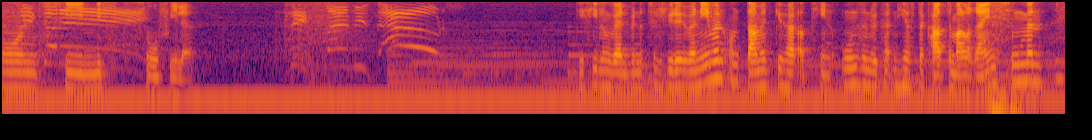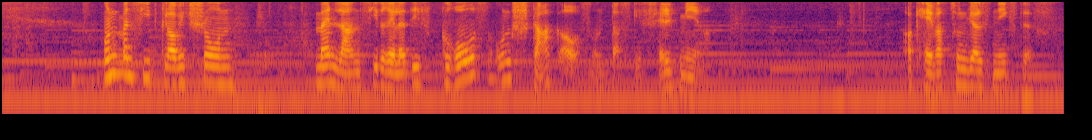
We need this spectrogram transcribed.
und sie nicht so viele. Die Siedlung werden wir natürlich wieder übernehmen und damit gehört Athen uns und wir könnten hier auf der Karte mal reinzoomen. Und man sieht, glaube ich, schon, mein Land sieht relativ groß und stark aus und das gefällt mir. Okay, was tun wir als nächstes?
